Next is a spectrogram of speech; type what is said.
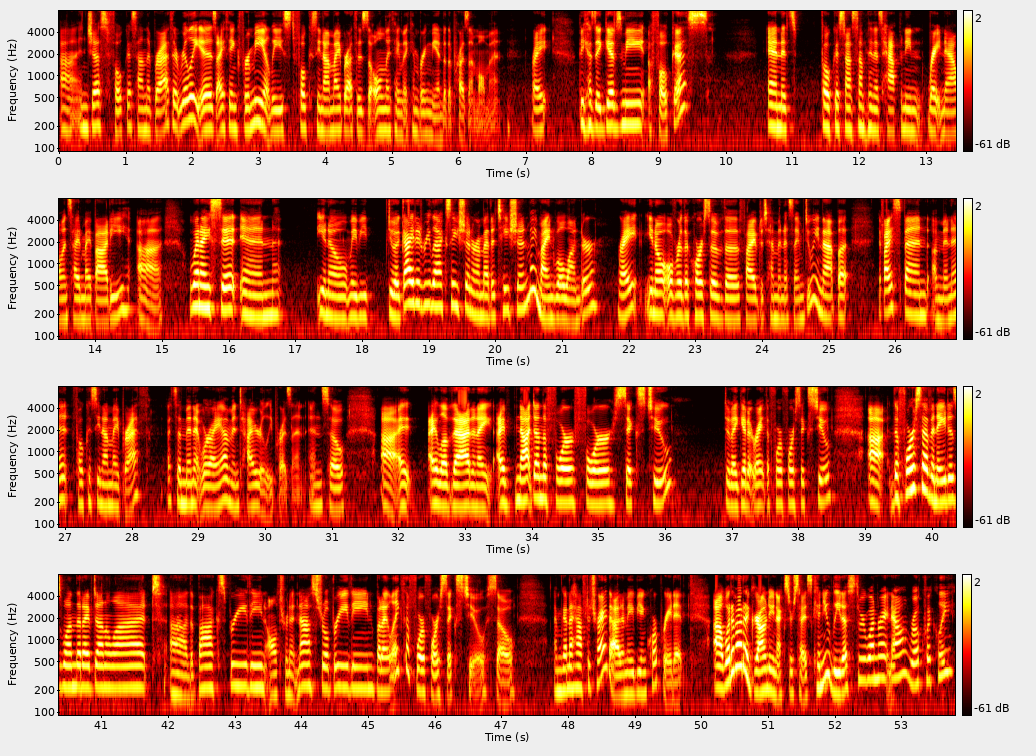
uh, and just focus on the breath. It really is, I think, for me at least, focusing on my breath is the only thing that can bring me into the present moment, right? Because it gives me a focus and it's focused on something that's happening right now inside my body. Uh, when I sit in, you know, maybe do a guided relaxation or a meditation, my mind will wander, right? You know, over the course of the five to 10 minutes I'm doing that. But if I spend a minute focusing on my breath, that's a minute where I am entirely present. And so uh, I, I love that. And I, I've not done the 4462. Did I get it right? The 4462. Uh, the 478 is one that I've done a lot. Uh, the box breathing, alternate nostril breathing, but I like the 4462. So I'm going to have to try that and maybe incorporate it. Uh, what about a grounding exercise? Can you lead us through one right now, real quickly?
